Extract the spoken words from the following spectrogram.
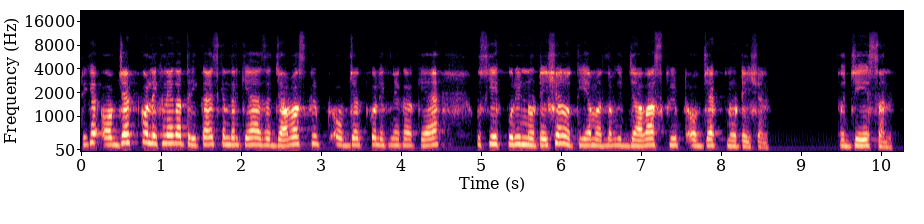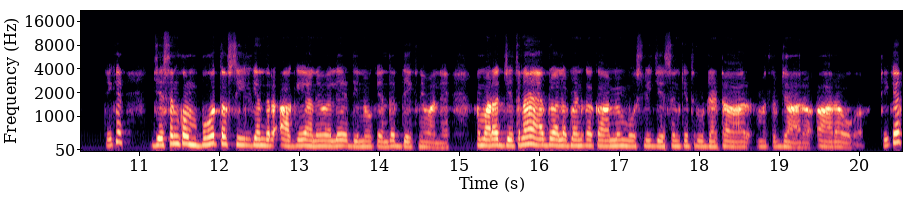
ठीक है? ऑब्जेक्ट को लिखने का तरीका इसके अंदर क्या है? जावास्क्रिप्ट ऑब्जेक्ट को लिखने का क्या है? उसकी एक पूरी नोटेशन होती है मतलब कि जावास्क्रिप्ट ऑब्जेक्ट नोटेशन तो जेसन ठीक है? जेसन को हम बहुत तफसील के अंदर आगे आने वाले दिनों के अंदर देखने वाले हैं। हमारा जितना ऐप डेवलपमेंट का काम है मोस्टली जेसन के थ्रू डाटा आ मतलब जा रहा, आ रहा होगा, ठीक है?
